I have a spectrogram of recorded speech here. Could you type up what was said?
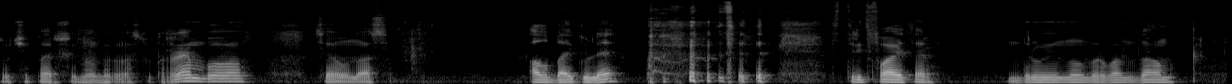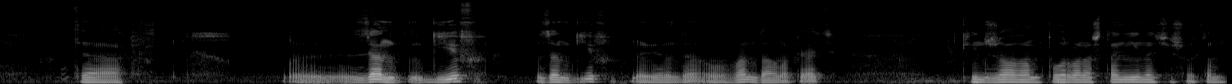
Коротше, перший номер у нас тут Рембо. Це у нас Албайгуле. Street Fighter. Другий номер Ван Дам. Так. Зангиф. Зангиф, наверное, да. О, Ван Дам опять. Кинжалом порвана штанина, чи що там.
